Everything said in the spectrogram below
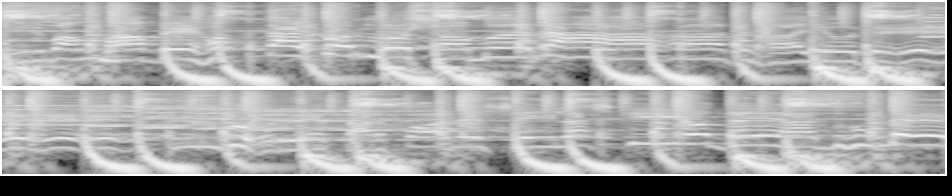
নির্মম ভাবে হত্যা করল সম্রাট হায় রে। তারপরে সেই লাশটিও দেয় আগুনে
